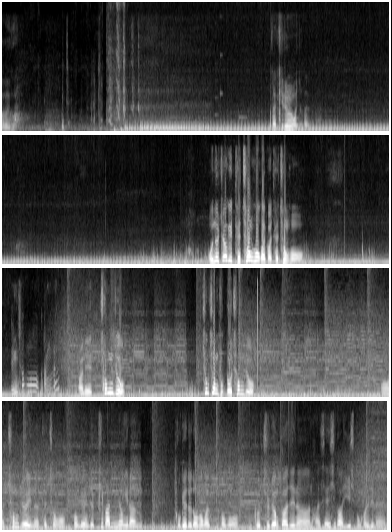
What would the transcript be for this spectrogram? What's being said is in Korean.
어이구. 일단 기름을 먼저 넣어야 오늘 저기 대청호 갈 거야, 대청호. 대청호 강릉? 아니, 청주. 충청북도 청주. 어, 청주에 있는 대청호. 거기에 이제 피반령이란 고개도 넘어갈 거고, 그 주변까지는 한 3시간 20분 걸리네.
